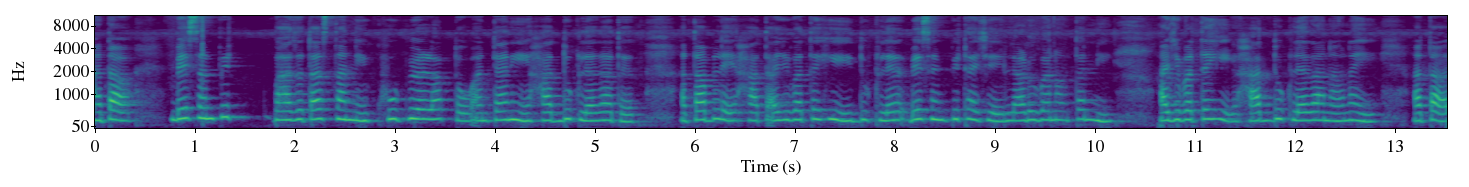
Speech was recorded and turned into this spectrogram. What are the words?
आता बेसन पीठ भाजत असताना खूप वेळ लागतो आणि त्याने हात दुखल्या जातात. आता आपले हात अजिबातही दुखल्या बेसन पिठाचे लाडू बनवताना अजिबातही हात दुखल्या जाणार नाही. आता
